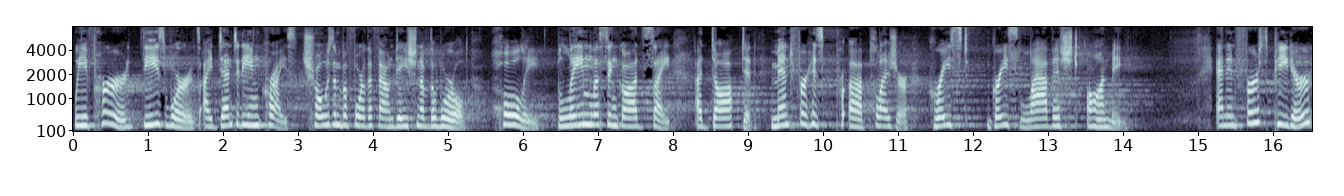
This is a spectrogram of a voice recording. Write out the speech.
We've heard these words identity in Christ, chosen before the foundation of the world, holy, blameless in God's sight, adopted, meant for his uh, pleasure, graced, grace lavished on me. And in 1 Peter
